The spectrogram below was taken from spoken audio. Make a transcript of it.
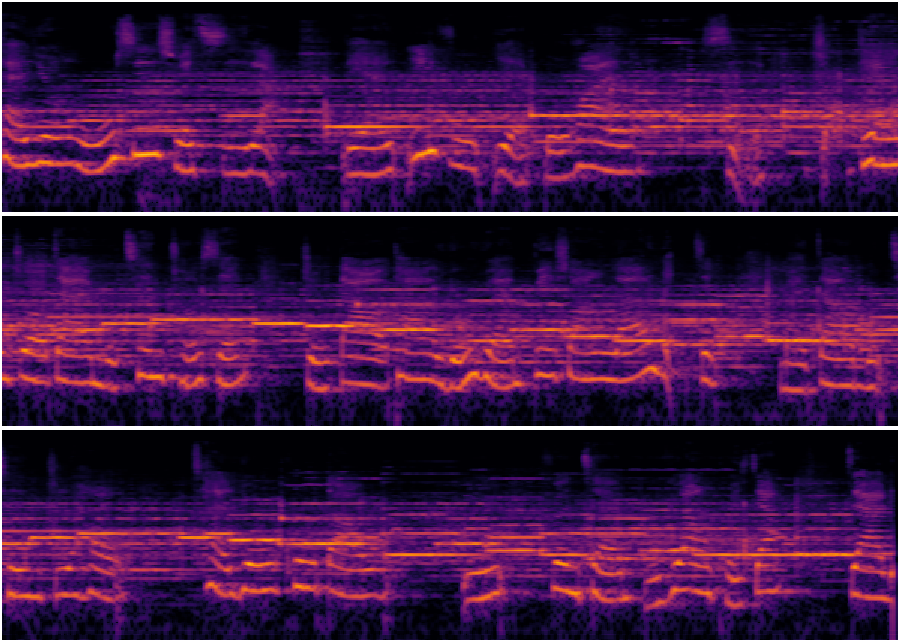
蔡邕无心学习了。连衣服也不换洗，整天坐在母亲床前，直到他永远闭上了眼睛。埋葬母亲之后，蔡邕哭到于坟前，不愿回家。家里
